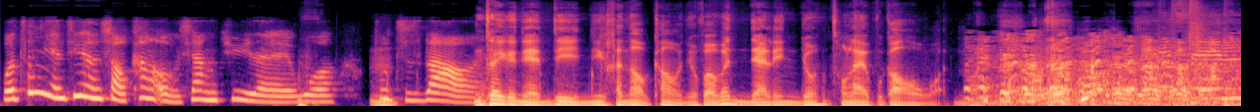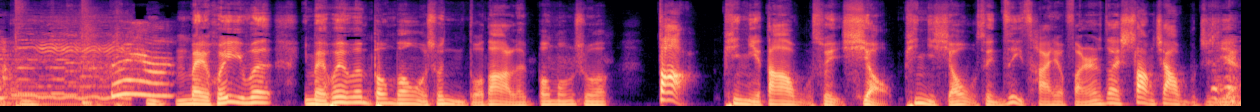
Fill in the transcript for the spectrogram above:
我这年纪很少看偶像剧嘞，我不知道。你这个年纪你很少看，我就问问你年龄，你就从来不告诉我。每回一问，每回问蹦蹦，我说你多大了？蹦蹦说大，比你大五岁；小，比你小五岁。你自己猜一下，反正在上下五之间。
